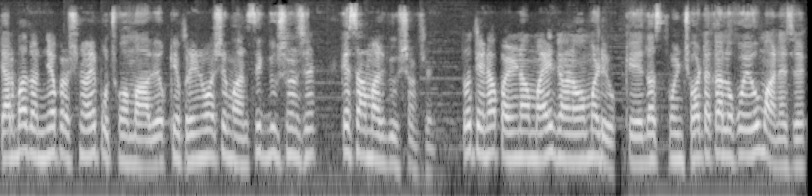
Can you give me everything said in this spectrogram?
ત્યારબાદ અન્ય પ્રશ્ન એ પૂછવામાં આવ્યો કે બ્રેન વોશ એ માનસિક દૂષણ છે કે સામાજિક દૂષણ છે? તો તેના પરિણામમાં એ જાણવા મળ્યું કે દસ પોઈન્ટ છ ટકા લોકો એવું માને છે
